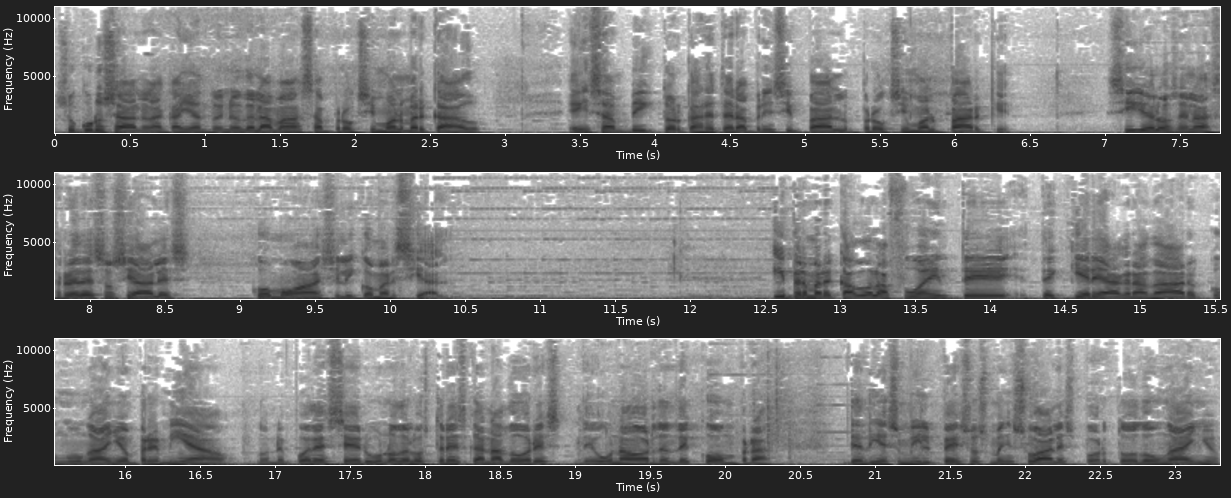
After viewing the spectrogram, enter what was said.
sucursal en la calle Antonio de la Maza, próximo al mercado, en San Víctor, carretera principal, próximo al parque. Síguelos en las redes sociales como Ashley Comercial. Hipermercado La Fuente te quiere agradar con un año premiado, donde puedes ser uno de los tres ganadores de una orden de compra de 10 mil pesos mensuales por todo un año.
